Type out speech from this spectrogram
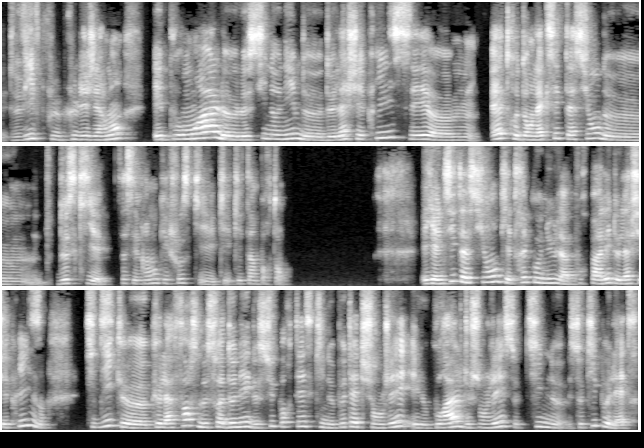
de vivre plus, plus légèrement. Et pour moi, le, synonyme de, lâcher prise, c'est euh, être dans l'acceptation de, de ce qui est. Ça, c'est vraiment quelque chose qui est, qui est, important. Et il y a une citation qui est très connue là pour parler de lâcher prise, qui dit que, que la force me soit donnée de supporter ce qui ne peut être changé et le courage de changer ce qui, ne, ce qui peut l'être,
